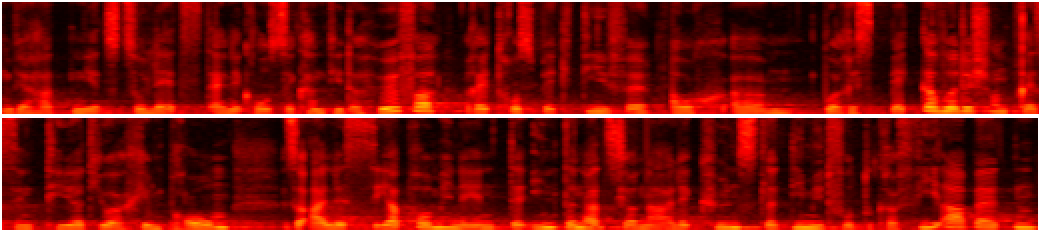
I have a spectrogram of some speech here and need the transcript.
Wir hatten jetzt zuletzt eine große Candida Höfer-Retrospektive. Auch ähm, Boris Becker wurde schon präsentiert, Joachim Brom. Also alles sehr prominente internationale Künstler, die mit Fotografie arbeiten.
